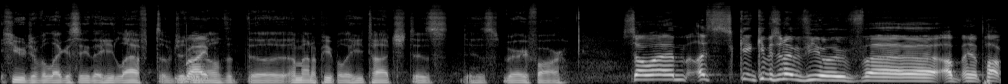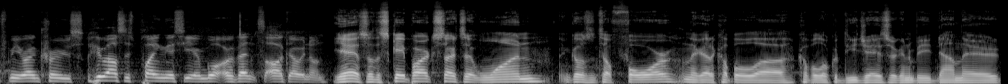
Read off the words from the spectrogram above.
huge of a legacy that he left of just Right. you know that the amount of people that he touched is is very far. So um, let's g- give us an overview of uh, uh, apart from your own cruise, who else is playing this year and what events are going on. Yeah, so the skate park starts at one and goes until four, and they got a couple uh, couple local DJs who are going to be down there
